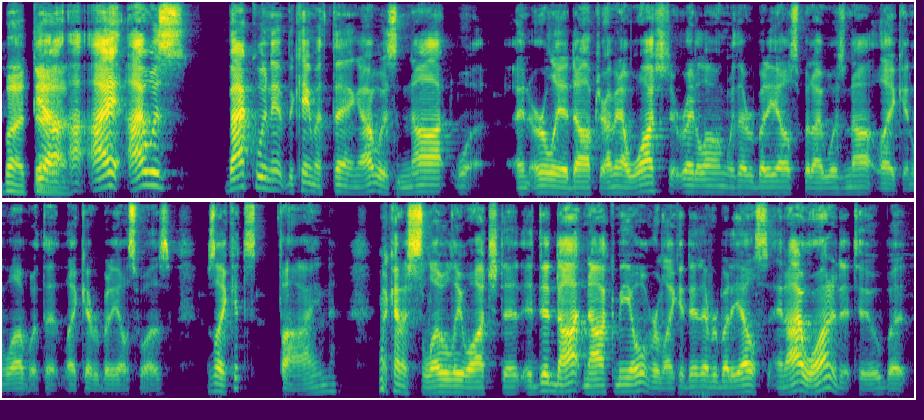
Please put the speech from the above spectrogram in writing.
But yeah, uh, I I was back when it became a thing. I was not an early adopter. I mean, I watched it right along with everybody else, but I was not like in love with it like everybody else was. I was like, it's fine. I kind of slowly watched it. It did not knock me over like it did everybody else, and I wanted it to, but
